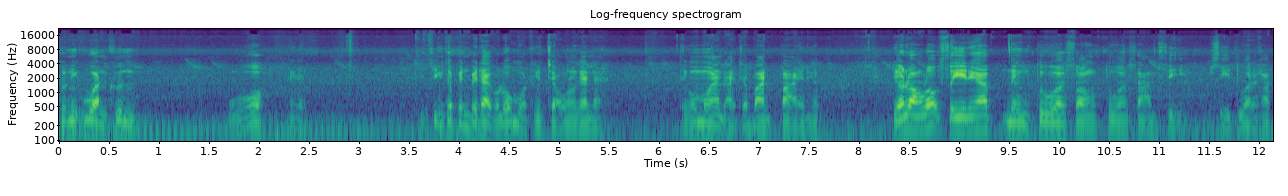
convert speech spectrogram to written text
ตัวนี้อ้วนขึ้น โอ้โหนี่ครับจริงๆถ้าเป็นไปได้ก็โลหมดคือเจ๋วเหมือนกันนะ แต่งบประมาณอาจจะบานปลายนะครับ เดี๋ยวลองโลซีนะครับหนึ่งตัวสองตัวสามสี่สี่ตัวนะครับ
